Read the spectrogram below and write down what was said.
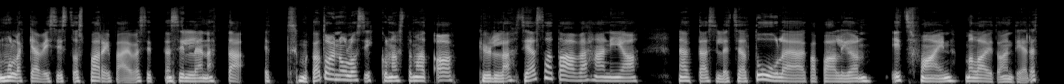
Mulle kävi siis tuossa pari päivä sitten silleen, että, että mä katsoin ulos ikkunasta, mä että ah, kyllä, siellä sataa vähän ja näyttää sille, että siellä tuulee aika paljon. It's fine. Mä laitoin tiedät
